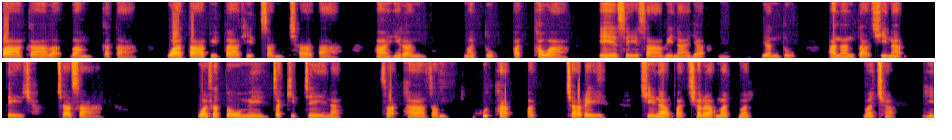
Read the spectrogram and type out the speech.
ปากาละลังกตา วาตาปิตาทิสัญชาตา พาหิรันมัตตุปัตถวา เอเสสาวินายะยันตุ อนันตชินะเตชะ สาวัสโตเมจักกิจเจนะสัทธาสัมพุทธปัจชะเร ชินะปัชชระมัตมัตมัชหิ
